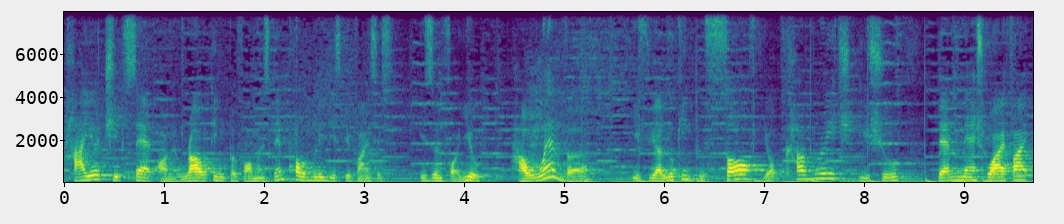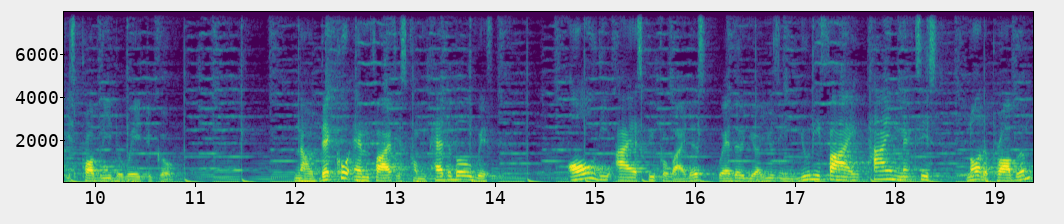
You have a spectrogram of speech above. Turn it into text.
higher chipset on a routing performance, then probably this device is, isn't for you. However, if you are looking to solve your coverage issue, then mesh Wi-Fi is probably the way to go. Now, Deco M5 is compatible with all the ISP providers, whether you are using UniFi, Time, Maxis, not a problem,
